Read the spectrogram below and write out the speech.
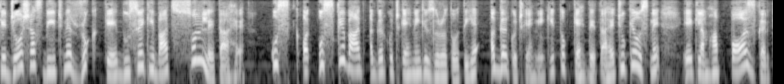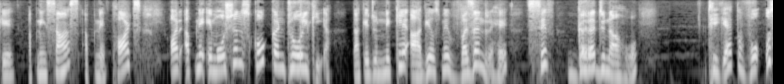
कि जो शख्स बीच में रुक के दूसरे की बात सुन लेता है, उस और उसके बाद अगर कुछ कहने की ज़रूरत होती है, अगर कुछ कहने की तो कह देता है। क्योंकि उसने एक लम्हा पॉज करके अपनी सांस, अपने थॉट्स और अपने इमोशंस को कंट्रोल किया, ताकि जो निकले आगे उसमें वज़न रहे, सिर्फ़ गरज ना हो। ठीक है तो वो उस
